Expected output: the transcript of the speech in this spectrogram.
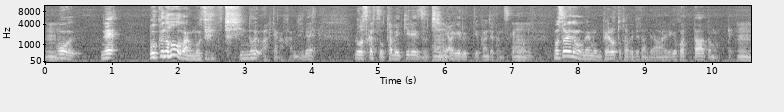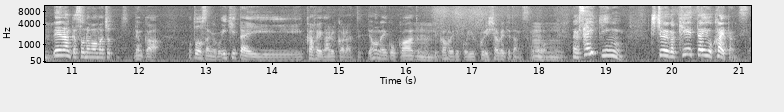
うんうん。もうね僕の方がもう全然しんどいわみたいな感じでロースカツを食べきれず父にあげるっていう感じだったんですけど、うん。もうそれでもねもうペロッと食べてたんでああよかったと思って。うん。でなんかそのままちょっとなんかお父さんがこう行きたいカフェがあるからって言ってほな行こうかとか言ってうん。カフェでこうゆっくり喋ってたんですけど、うんうん。なんか最近父親が携帯を変えたんですよ。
